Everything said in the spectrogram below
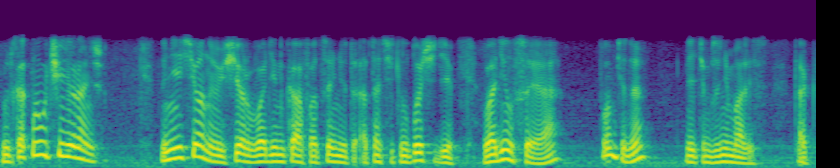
Ну, вот как мы учили раньше. Нанесенный ущерб в один каф оценивают относительно площади в один СА. Помните, да? Этим занимались. Так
